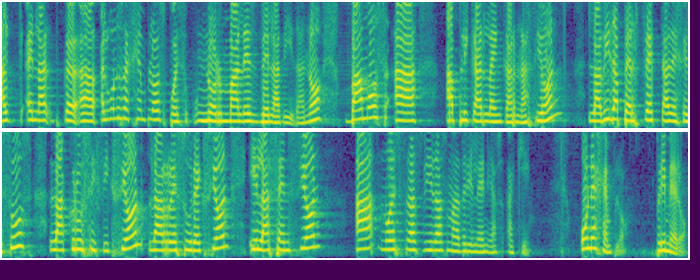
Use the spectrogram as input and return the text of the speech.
ah, algunos ejemplos pues normales de la vida, ¿no? Vamos a aplicar la encarnación, la vida perfecta de Jesús, la crucifixión, la resurrección y la ascensión a nuestras vidas madrileñas aquí. Un ejemplo, primero,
